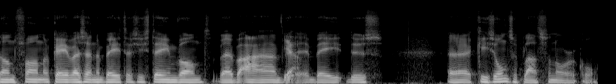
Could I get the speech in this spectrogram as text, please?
dan van oké, wij zijn een beter systeem, want we hebben A en B, dus uh, kies ons in plaats van Oracle.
